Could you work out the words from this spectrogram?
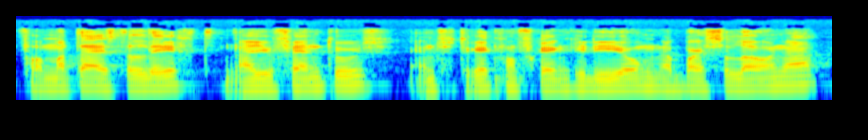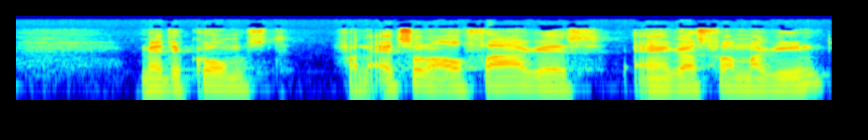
van Matthijs de Ligt naar Juventus. En het vertrek van Frenkie de Jong naar Barcelona. Met de komst van Edson Alvarez en Ras van Marin.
